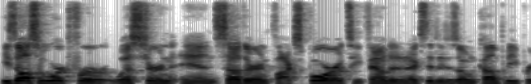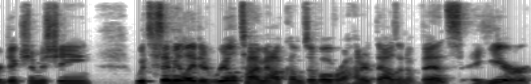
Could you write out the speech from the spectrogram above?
He's also worked for Western and Southern Fox Sports. He founded and exited his own company, Prediction Machine, which simulated real time outcomes of over 100,000 events a year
